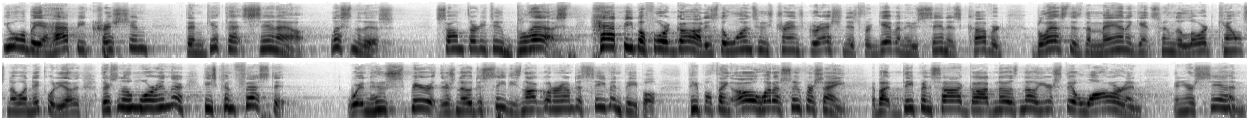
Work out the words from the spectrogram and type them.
You want to be a happy Christian? Then get that sin out. Listen to this. Psalm 32 Blessed, happy before God is the ones whose transgression is forgiven, whose sin is covered. Blessed is the man against whom the Lord counts no iniquity. There's no more in there. He's confessed it. in whose spirit there's no deceit. He's not going around deceiving people. People think, oh, what a super saint. But deep inside, God knows, no, you're still wallowing in your sin.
